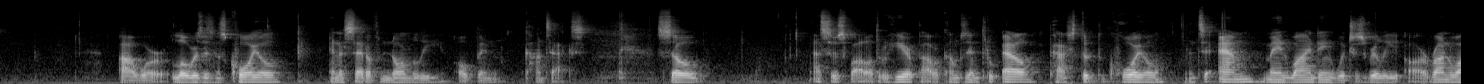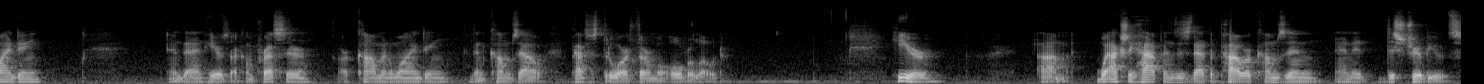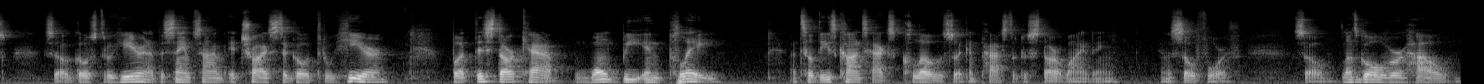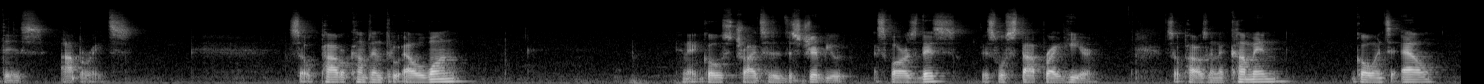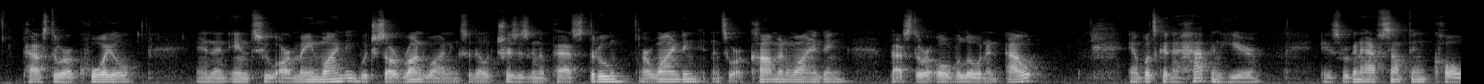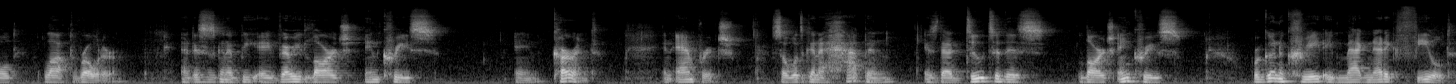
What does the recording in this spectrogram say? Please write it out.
our low resistance coil, and a set of normally open contacts. So Let's just follow through here. Power comes in through L, passes through the coil into M, main winding, which is really our run winding. And then here's our compressor, our common winding, then comes out, passes through our thermal overload. Here, um, what actually happens is that the power comes in and it distributes. So it goes through here and at the same time it tries to go through here, but this start cap won't be in play until these contacts close so it can pass through the start winding and so forth. So let's go over how this operates. So power comes in through L1 and it goes try to distribute. As far as this, this will stop right here. So power is going to come in, go into L, pass through our coil, and then into our main winding, which is our run winding. So the electricity is going to pass through our winding and into our common winding, pass through our overload and out. And what's going to happen here is we're going to have something called locked rotor. And this is going to be a very large increase in current, in amperage. So what's going to happen is that due to this large increase, we're going to create a magnetic field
